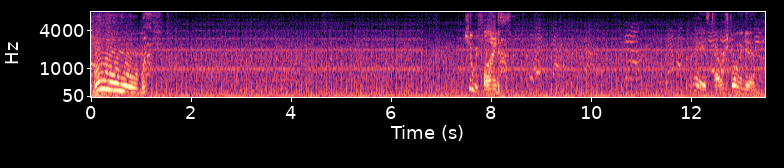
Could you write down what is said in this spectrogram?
Kaboom! She'll be fine. hey, it's Tower Strong again.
